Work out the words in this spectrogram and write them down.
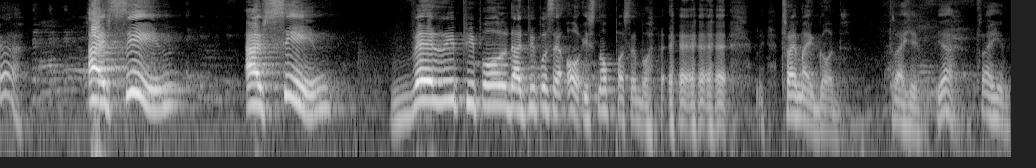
Yeah. I've seen, I've seen very people that people say, oh, it's not possible. try my God. Try him. Yeah, try him.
